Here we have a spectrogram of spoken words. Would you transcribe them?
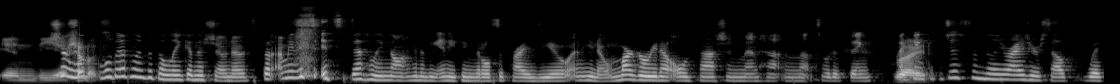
in the sure, uh, show notes? We'll, we'll definitely put the link in the show notes. But I mean, it's it's definitely not going to be anything that'll surprise you. And you know, margarita, old fashioned, Manhattan, that sort of thing. Right. I think just familiarize yourself with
